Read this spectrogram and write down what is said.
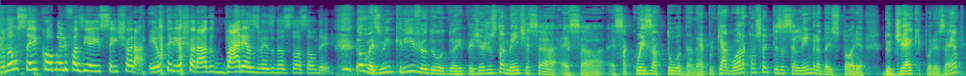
eu não sei como ele fazia isso sem chorar. Eu teria chorado várias vezes na situação dele. Não, mas o incrível do, do RPG é justamente essa, essa, essa coisa toda, né? Porque agora, com certeza, você lembra da história do Jack, por exemplo.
